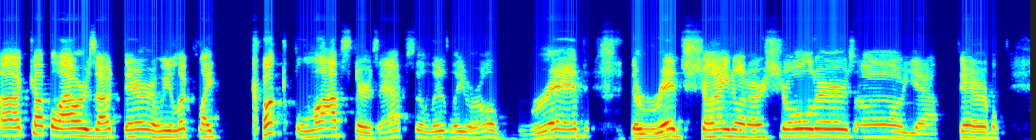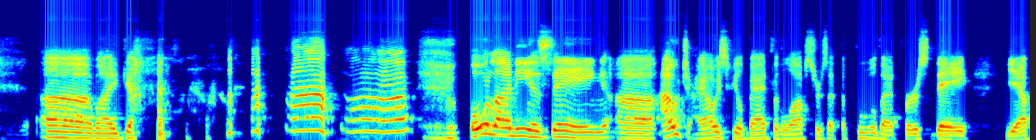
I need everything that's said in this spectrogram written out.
A couple hours out there, and we look like cooked lobsters. Absolutely. We're all red. The red shine on our shoulders. Oh, yeah. Terrible. Oh, my God. Olani is saying, uh, ouch, I always feel bad for the lobsters at the pool that first day. Yep.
